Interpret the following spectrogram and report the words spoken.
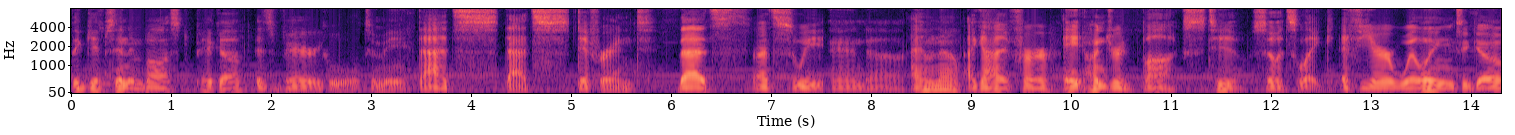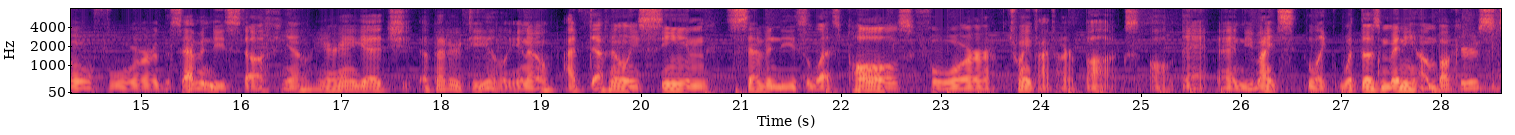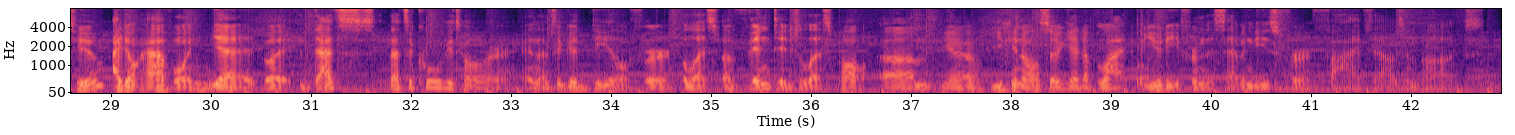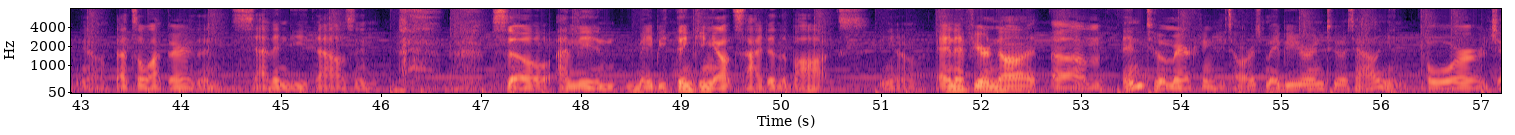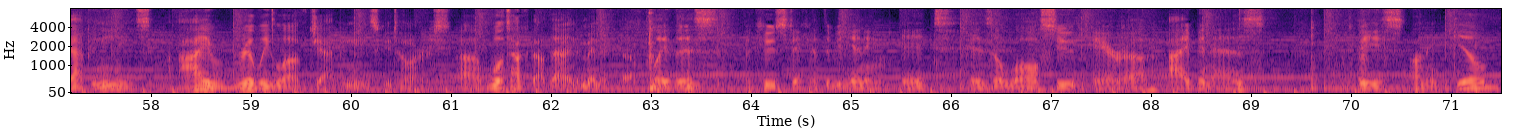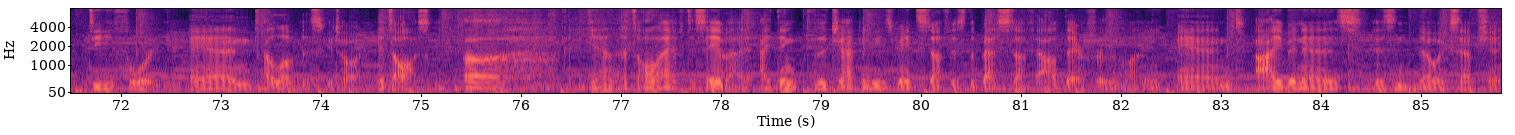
the Gibson embossed pickup is very cool to me. That's that's different. That's that's sweet. And uh, I don't know. I got it for 800 bucks too. So it's like if you're willing to go for the 70s stuff, you know, you're going to get a better deal, you know? I've definitely seen 70s Les Pauls for 2500 bucks all day. And you might like with those mini humbuckers too. I don't have one yet, but that's that's a cool guitar and that's a good deal for a less a vintage Les Paul. Um, you know, you can also get a Black Beauty from the 70s for 5,000 bucks. You know, that's a lot better than 70,000. so, I mean, maybe thinking outside of the box you know. And if you're not um, into American guitars, maybe you're into Italian or Japanese. I really love Japanese guitars. Uh, we'll talk about that in a minute, though. Play this acoustic at the beginning. It is a lawsuit era Ibanez based on a Guild D40 and I love this guitar. It's awesome. Uh yeah, that's all I have to say about it. I think the Japanese made stuff is the best stuff out there for the money and Ibanez is no exception.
